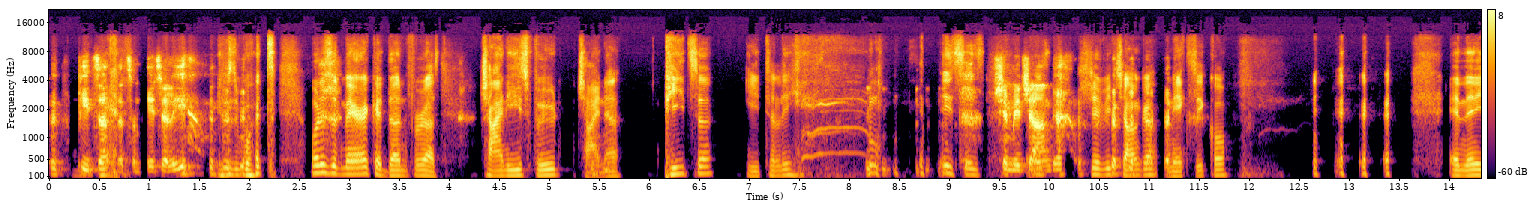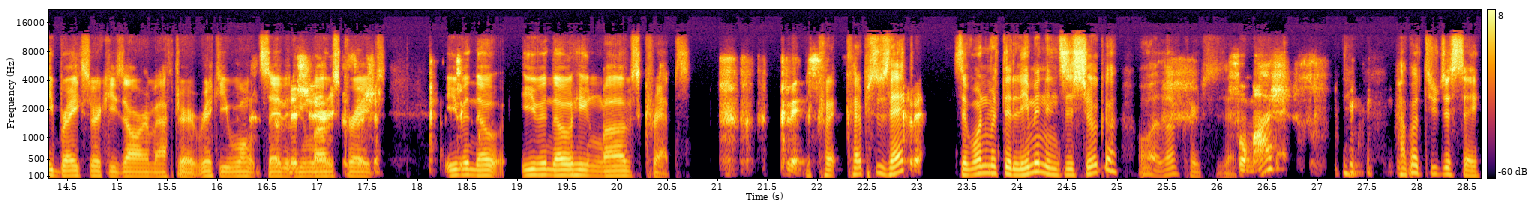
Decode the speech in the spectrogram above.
pizza. That's from Italy. Goes, what what has America done for us? Chinese food, China, pizza, Italy. he says Chimichanga. chimichanga, Mexico. and then he breaks Ricky's arm after Ricky won't say that he loves crepes, even though even though he loves crepes. Crepes. Cre- crepe Suzette, Crepe. the one with the lemon and the sugar. Oh, I love crepe Suzette. Fromage. How about you just say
